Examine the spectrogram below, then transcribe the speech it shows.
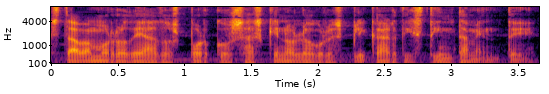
Estábamos rodeados por cosas que no logro explicar distintamente,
